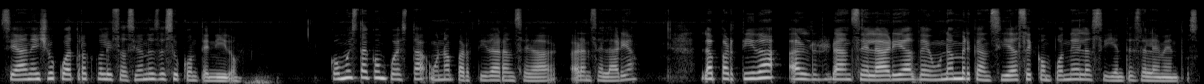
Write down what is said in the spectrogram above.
se han hecho cuatro actualizaciones de su contenido. ¿Cómo está compuesta una partida arancelaria? La partida arancelaria de una mercancía se compone de los siguientes elementos.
